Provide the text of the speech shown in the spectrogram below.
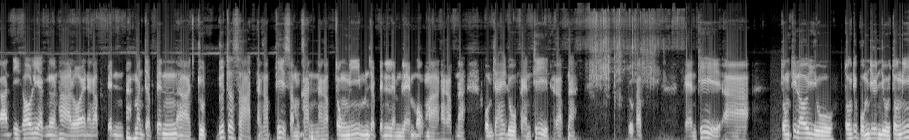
การที่เขาเรียกเนิน500นะครับเป็นมันจะเป็นจุดยุทธศาสตร์นะครับที่สำคัญนะครับ ตรงนี้มันจะเป็นแหลมๆออกมานะครับนะผมจะให้ดูแผนที่นะครับนะดูครับแผนที่อ่า ตรงที่เราอยู่ตรงที่ผมยืนอยู่ตรงนี้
